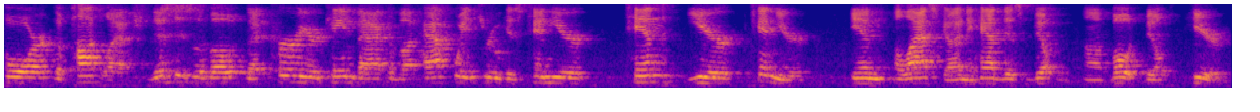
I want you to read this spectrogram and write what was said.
for the potlatch. This is the boat that Currier came back about halfway through his 10 year 10 year tenure in Alaska, and he had this built uh, boat built here.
